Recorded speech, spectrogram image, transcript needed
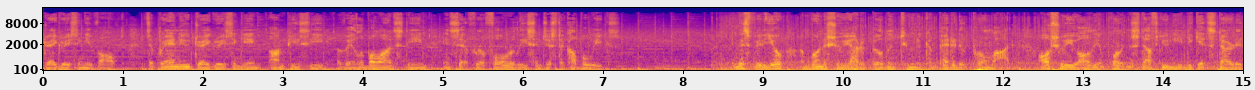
Drag Racing Evolved. It's a brand new drag racing game on PC, available on Steam, and set for a full release in just a couple weeks. In this video, I'm going to show you how to build and tune a competitive Pro Mod. I'll show you all the important stuff you need to get started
